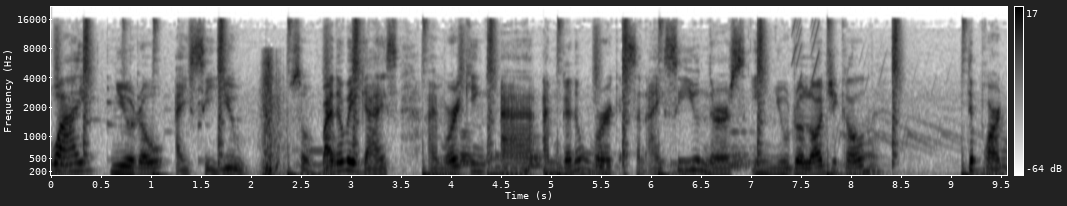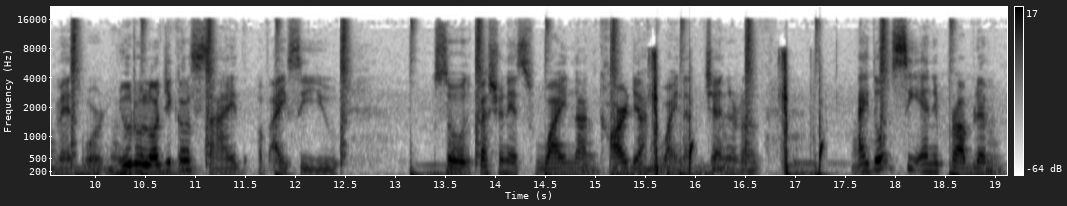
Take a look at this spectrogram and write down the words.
Why Neuro ICU? So, by the way, guys, I'm working. I'm gonna work as an ICU nurse in neurological department or neurological side of ICU. So the question is, why not cardiac? Why not general? I don't see any problem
